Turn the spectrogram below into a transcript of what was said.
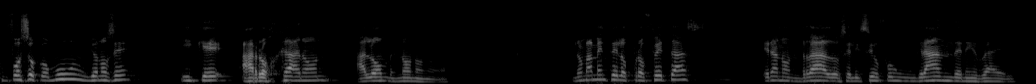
un foso común, yo no sé, y que arrojaron al hombre. No, no, no, no. Normalmente los profetas eran honrados. Eliseo fue un grande en Israel.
